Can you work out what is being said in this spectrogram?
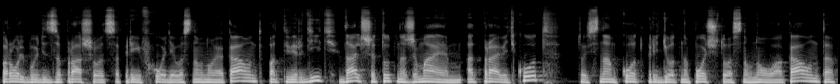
пароль будет запрашиваться при входе в основной аккаунт. Подтвердить. Дальше тут нажимаем «Отправить код». То есть нам код придет на почту основного аккаунта.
